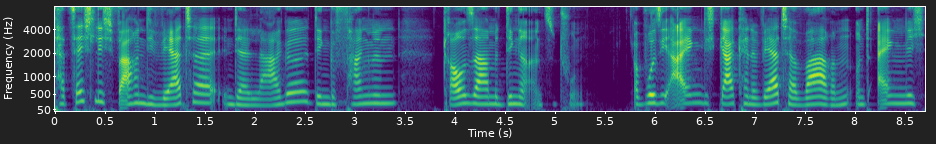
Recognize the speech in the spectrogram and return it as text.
Tatsächlich waren die Wärter in der Lage, den Gefangenen grausame Dinge anzutun, obwohl sie eigentlich gar keine Wärter waren und eigentlich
